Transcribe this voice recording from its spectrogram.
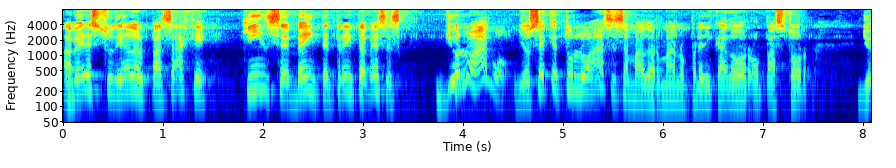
haber estudiado el pasaje 15, 20, 30 veces. Yo lo hago. Yo sé que tú lo haces, amado hermano, predicador o pastor. Yo,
